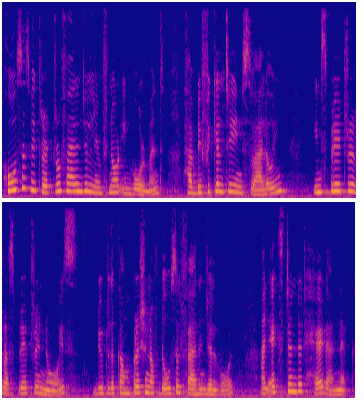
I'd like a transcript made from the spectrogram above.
Horses with retropharyngeal lymph node involvement have difficulty in swallowing, inspiratory respiratory noise due to the compression of dorsal pharyngeal wall and extended head and neck.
